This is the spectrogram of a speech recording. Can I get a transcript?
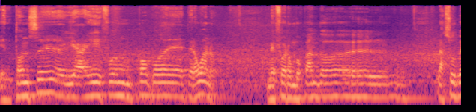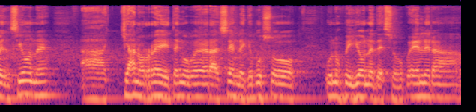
Entonces, y ahí fue un poco de. Pero bueno, me fueron buscando las subvenciones. A Chano Rey, tengo que agradecerle que puso unos millones de eso. Él era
